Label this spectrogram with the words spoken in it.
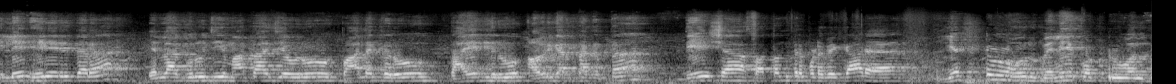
ಇಲ್ಲೇನು ಹಿರಿಯರಿದ್ದಾರ? ಎಲ್ಲ ಗುರುಜಿ ಮಾತಾಜಿ ಅವರು ಪಾಲಕರು, ತಾಯಂದಿರು, ಅವ್ರಿಗೆ ಅರ್ಥ ಆಗತ್ತ? ದೇಶ ಸ್ವಾತಂತ್ರ್ಯ ಪಡಬೇಕಾದ್ರೆ ಎಷ್ಟು ಅವರು ಬೆಲೆ ಕೊಟ್ಟರು ಅಂತ.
